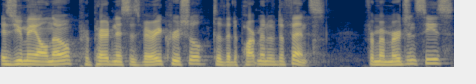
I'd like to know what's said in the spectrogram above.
As you may all know, preparedness is very crucial to the Department of Defense. From emergencies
